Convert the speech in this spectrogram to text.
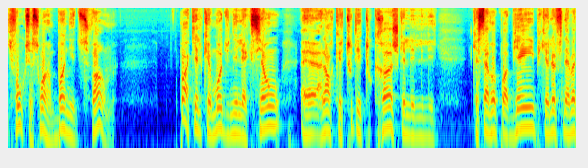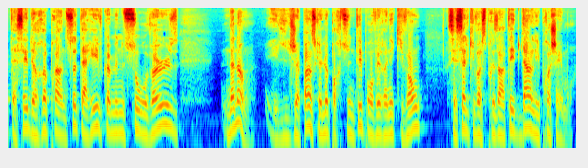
il faut que ce soit en bonne et due forme. Pas à quelques mois d'une élection, alors que tout est tout croche, que les, que ça va pas bien, puis que là, finalement, tu essaies de reprendre ça, tu arrives comme une sauveuse. Non, non. Et je pense que l'opportunité pour Véronique Yvon, c'est celle qui va se présenter dans les prochains mois.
